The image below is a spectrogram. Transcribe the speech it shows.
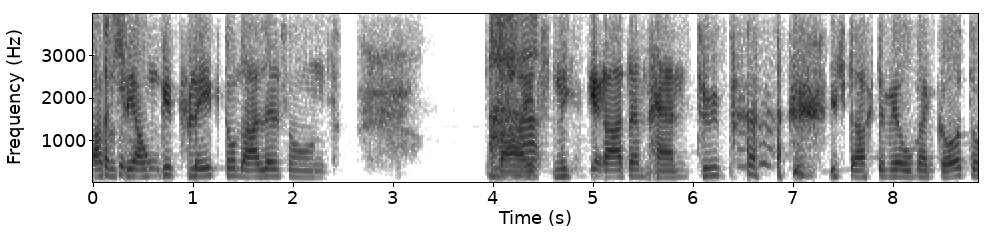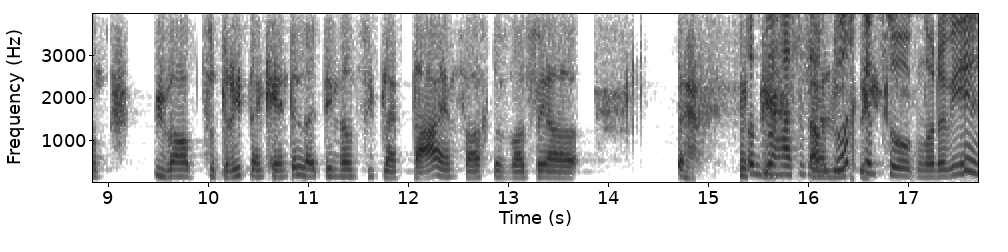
Also okay. sehr ungepflegt und alles und Aha. war jetzt nicht gerade ein Herrn-Typ. ich dachte mir, oh mein Gott, und überhaupt zu dritt ein Candlelight-Dinner und sie bleibt da einfach. Das war sehr. und du hast es auch lustig. durchgezogen, oder wie?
